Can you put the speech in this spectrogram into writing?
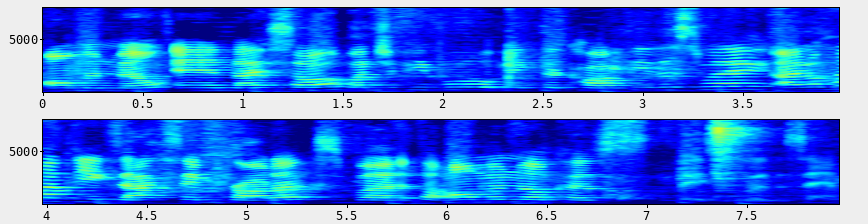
almond milk, and I saw a bunch of people make their coffee this way. I don't have the exact same products, but the almond milk is basically the same.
